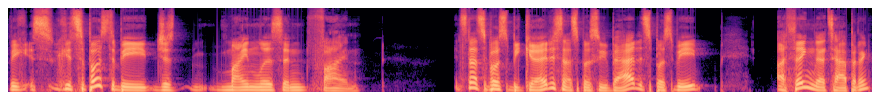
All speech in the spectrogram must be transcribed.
Because it's supposed to be just mindless and fine. It's not supposed to be good. It's not supposed to be bad. It's supposed to be a thing that's happening.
